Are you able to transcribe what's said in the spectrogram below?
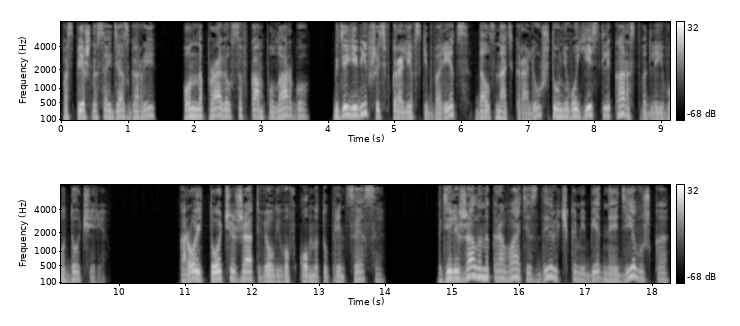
Поспешно сойдя с горы, он направился в Кампу-Ларго, где, явившись в королевский дворец, дал знать королю, что у него есть лекарство для его дочери. Король тотчас же отвел его в комнату принцессы, где лежала на кровати с дырочками бедная девушка,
